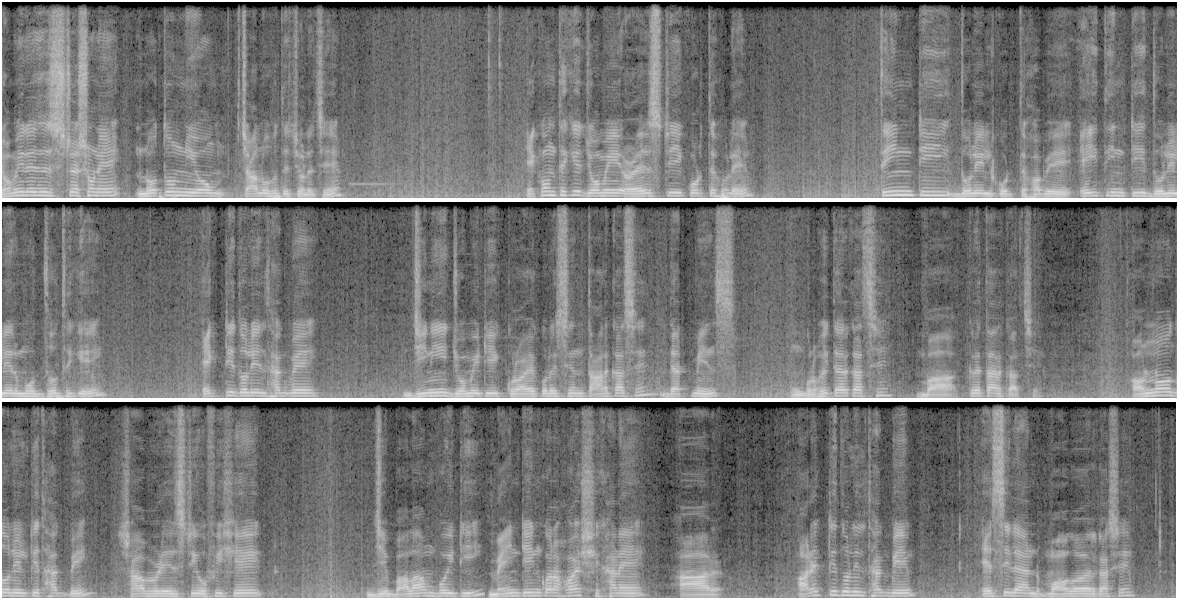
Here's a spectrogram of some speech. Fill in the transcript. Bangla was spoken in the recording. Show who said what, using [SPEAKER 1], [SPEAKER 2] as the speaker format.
[SPEAKER 1] জমি রেজিস্ট্রেশনে নতুন নিয়ম চালু হতে চলেছে। এখন থেকে জমি রেজিস্ট্রি করতে হলে তিনটি দলিল করতে হবে। এই তিনটি দলিলের মধ্য থেকে একটি দলিল থাকবে, যিনি জমিটি ক্রয় করেছেন তার কাছে দ্যাট মিন্স গ্রহিতার কাছে বা ক্রেতার কাছে। অন্য দলিলটি থাকবে, সাব রেজিস্ট্রি অফিসে যে বালাম বইটি মেনটেন করা হয় সেখানে আর আরেকটি দলিল থাকবে এসিল্যান্ড মহোদয়ের কাছে,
